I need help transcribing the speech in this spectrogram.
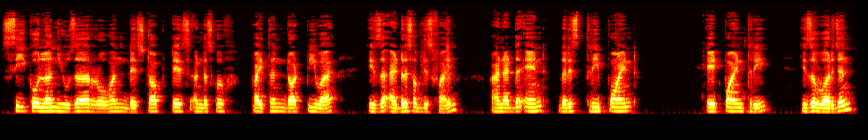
C colon user rohan desktop test underscore python.py is the address of this file. And at the end there is 3.8.3 is a version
